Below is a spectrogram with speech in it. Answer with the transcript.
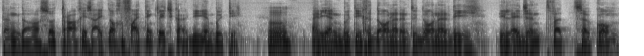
ding daar so tragies. Hy het nog gefight teen Klitschko, die een boetie. Hmm. Het die een boetie gedonder en toe donder die die legend wat sou kom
